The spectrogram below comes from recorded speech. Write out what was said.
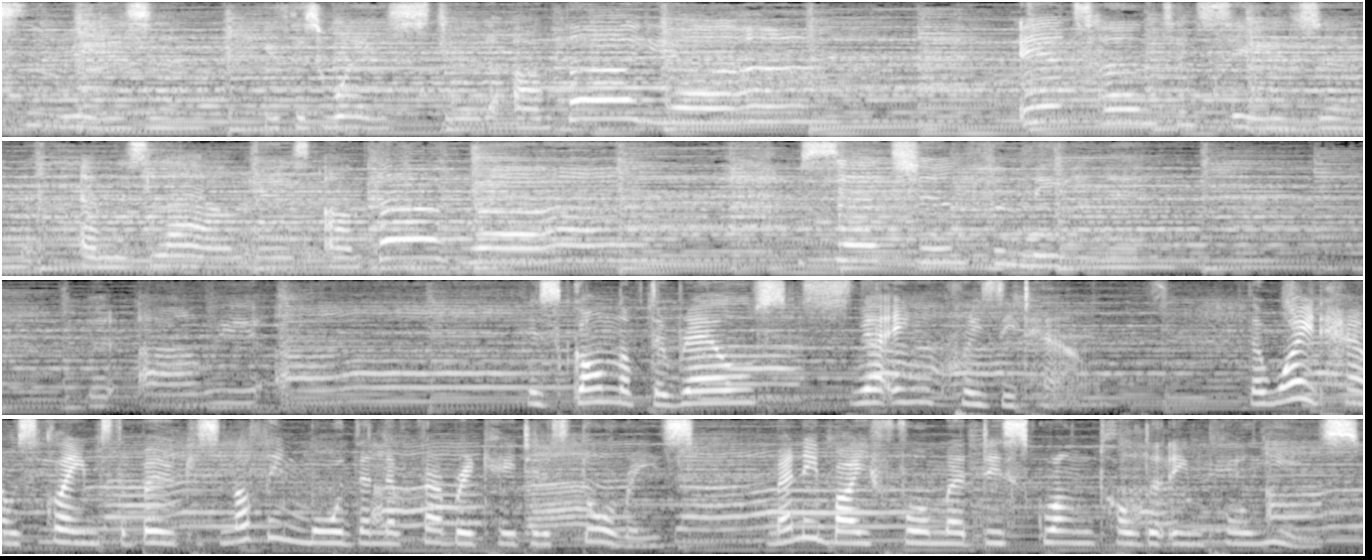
Us the reason youth is wasted on the young. It's hunting season, and this lamb is on the run. Searching for meaning, but are we all? He's gone off the rails, we are in crazy town. The White House claims the book is nothing more than a fabricated stories, many by former disgruntled employees.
